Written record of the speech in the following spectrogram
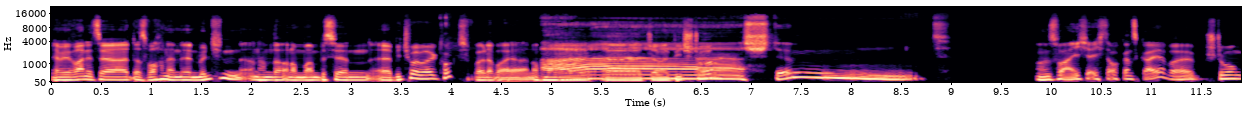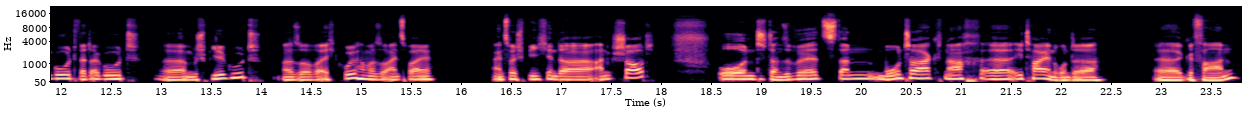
Ja, wir waren jetzt ja das Wochenende in München und haben da auch noch mal ein bisschen äh, Beachvolleyball geguckt, weil da war ja noch mal ah, äh, German Beach Tour. Ah, stimmt. Und es war eigentlich echt auch ganz geil, weil Stimmung gut, Wetter gut, ähm, Spiel gut. Also war echt cool. Haben wir so ein, zwei, ein, zwei Spielchen da angeschaut. Und dann sind wir jetzt dann Montag nach äh, Italien runter äh, gefahren.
